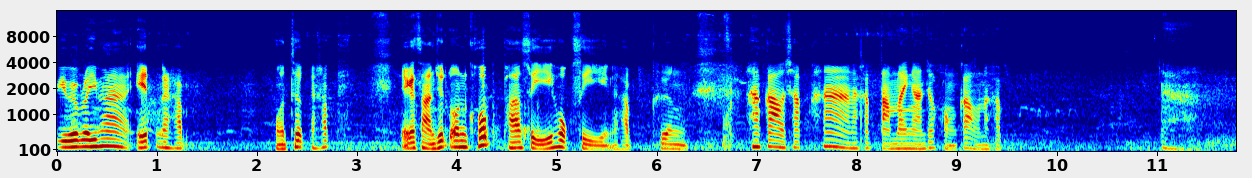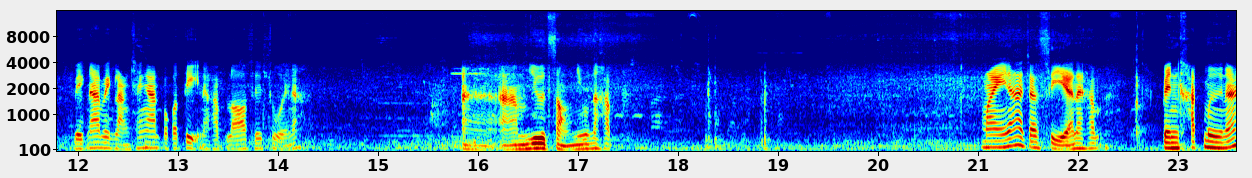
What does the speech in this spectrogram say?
วีเว็บร้อยห้าเอสนะครับ หัวเทึกนะครับ เอกสารชุดโอนครบภาษีหกสี่นะครับ เครื่องห้าเก้าชักห้านะครับ ตามรายงานเจ้าของเก่านะครับเบรกหน้าเบรกหลังใช้งานปกตินะครับล้อสวยๆนะอ่าอาร์มยืดสองนิ้วนะครับ ไม่น่าจะเสียนะครับ เป็นคัดมือนะ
